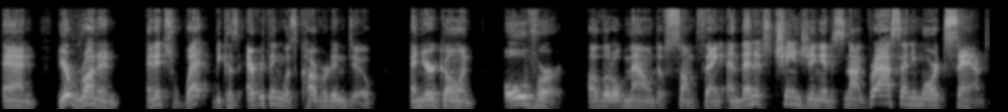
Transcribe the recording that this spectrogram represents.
And you're running and it's wet because everything was covered in dew, and you're going over a little mound of something, and then it's changing and it's not grass anymore, it's sand.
